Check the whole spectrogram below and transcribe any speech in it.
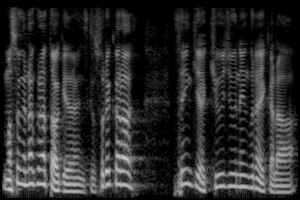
まあ、それがなくなったわけじゃないんですけどそれから1990年ぐらいから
